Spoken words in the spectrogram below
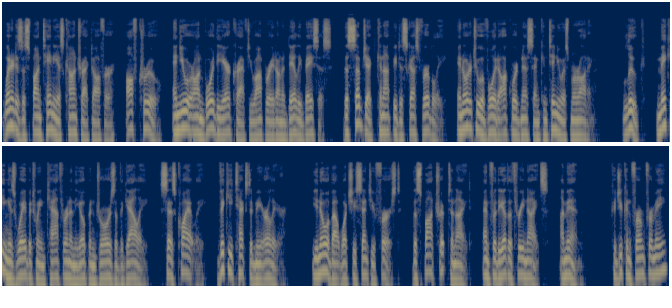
When it is a spontaneous contract offer, off crew, and you are on board the aircraft you operate on a daily basis, the subject cannot be discussed verbally, in order to avoid awkwardness and continuous marauding. Luke, making his way between Catherine and the open drawers of the galley, says quietly, Vicky texted me earlier. You know about what she sent you first, the spa trip tonight, and for the other three nights, I'm in. Could you confirm for me?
